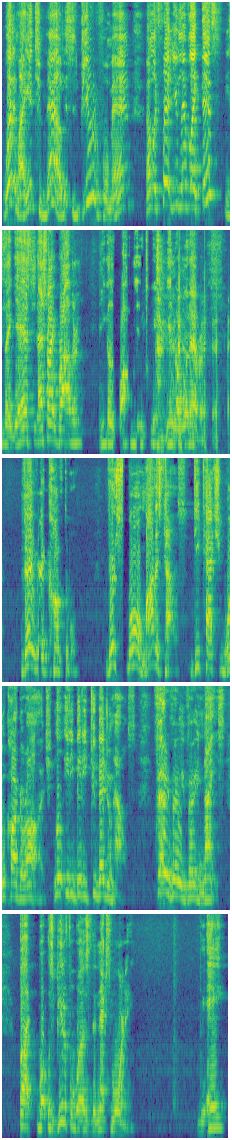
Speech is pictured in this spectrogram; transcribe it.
what am I into now? This is beautiful, man. And I'm like, Fred, you live like this? He's like, yes, that's right, brother. And he goes walking in the kitchen, you know, whatever. very, very comfortable. Very small, modest house, detached one car garage, little itty bitty two bedroom house. Very, very, very nice. But what was beautiful was the next morning, we ate,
